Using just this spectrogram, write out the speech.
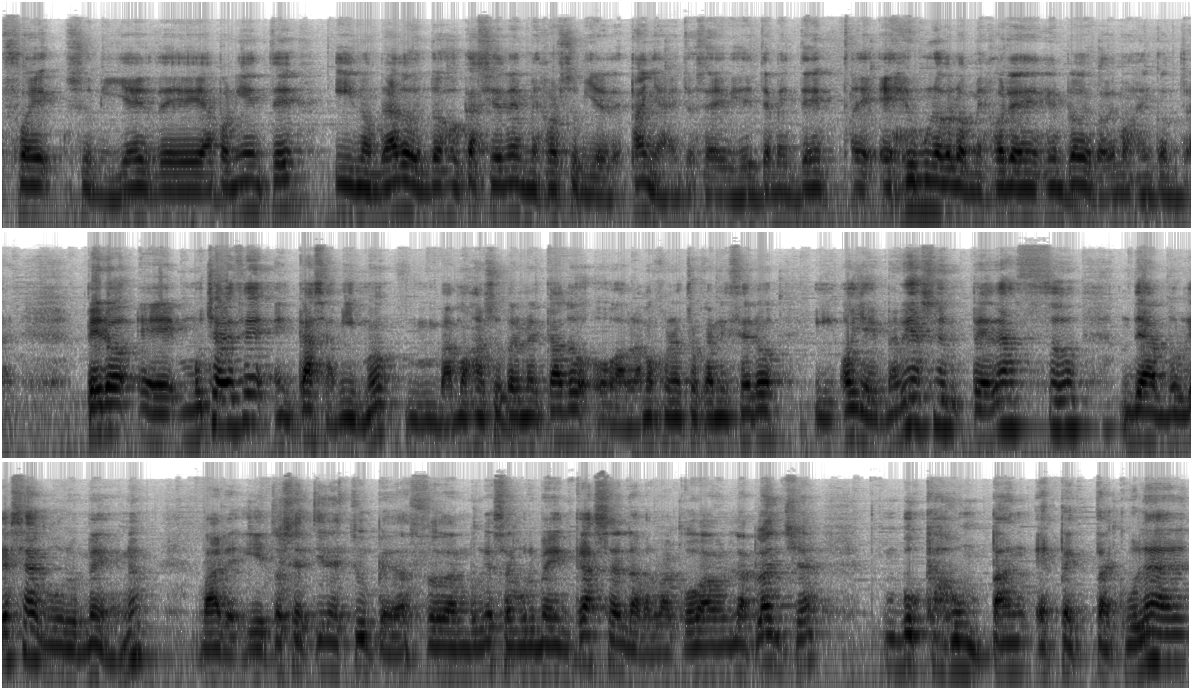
fue sumiller de Aponiente y nombrado en dos ocasiones mejor sumiller de España. Entonces, evidentemente, eh, es uno de los mejores ejemplos que podemos encontrar. Pero eh, muchas veces en casa mismo, vamos al supermercado o hablamos con nuestro carnicero y, oye, me voy a hacer un pedazo de hamburguesa gourmet, ¿no? Vale, y entonces tienes tu pedazo de hamburguesa gourmet en casa, en la barbacoa o en la plancha, buscas un pan espectacular,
